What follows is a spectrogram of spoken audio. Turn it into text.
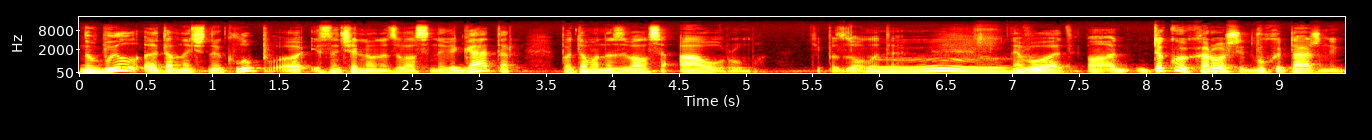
Но был э, там ночной клуб, э, изначально он назывался «Навигатор», потом он назывался «Аурум». типа золото. Вот. Такой хороший двухэтажный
